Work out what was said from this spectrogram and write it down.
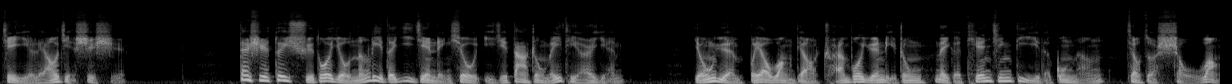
借以了解事实。但是，对许多有能力的意见领袖以及大众媒体而言，永远不要忘掉传播原理中那个天经地义的功能，叫做守望。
